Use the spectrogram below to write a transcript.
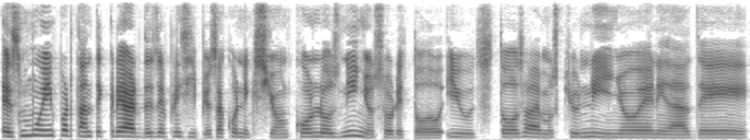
es muy importante crear desde el principio esa conexión con los niños, sobre todo. Y todos sabemos que un niño en edad de,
